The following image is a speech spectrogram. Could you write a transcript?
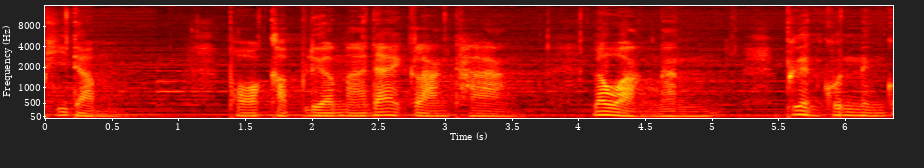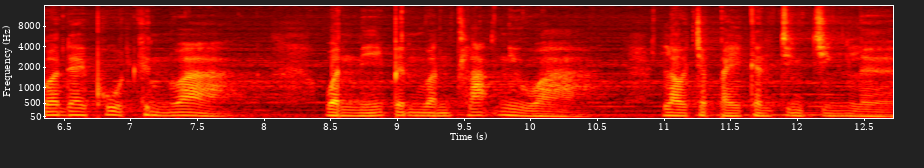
พี่ดำ พอขับเรือมาได้กลางทาง ระหว่างนั้น เพื่อนคนหนึ่งก็ได้พูดขึ้นว่า วันนี้เป็นวันพระนิวา เราจะไปกันจริง ๆ เหรอ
